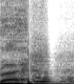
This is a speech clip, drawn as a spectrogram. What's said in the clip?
Right.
